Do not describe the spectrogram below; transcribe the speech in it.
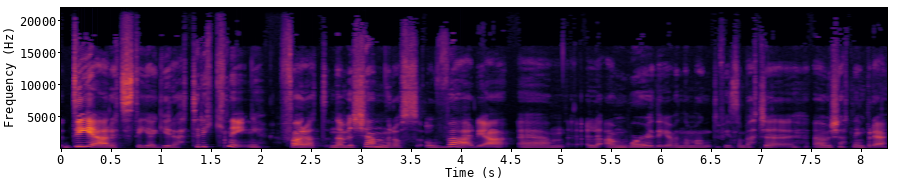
det är ett steg i rätt riktning. För att när vi känner oss ovärdiga, eh, eller unworthy, jag vet inte om det finns någon bättre översättning på det,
